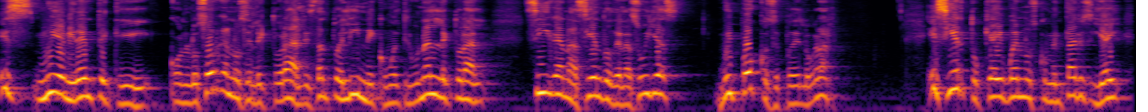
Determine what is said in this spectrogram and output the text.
Es muy evidente que con los órganos electorales, tanto el INE como el Tribunal Electoral, sigan haciendo de las suyas, muy poco se puede lograr. Es cierto que hay buenos comentarios y hay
